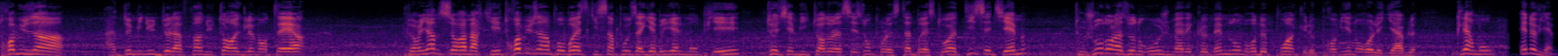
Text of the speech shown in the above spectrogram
3 buts 1 à 2 minutes de la fin du temps réglementaire. Plus rien ne sera marqué. 3 buts 1 pour Brest qui s'impose à Gabriel Montpied. Deuxième victoire de la saison pour le Stade Brestois. 17ème. Toujours dans la zone rouge mais avec le même nombre de points que le premier non relégable. Clermont est 9ème.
